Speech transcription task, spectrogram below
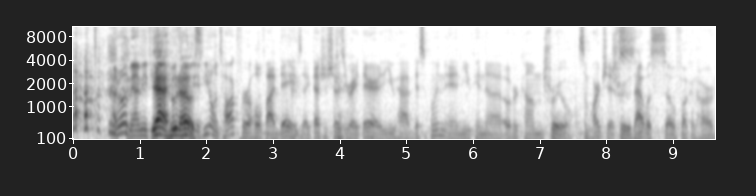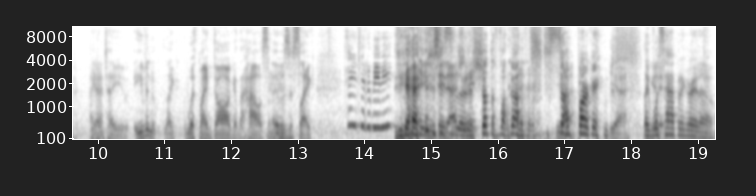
I don't know, man. I mean, if Yeah, you, who if you- knows? if you don't talk for a whole five days, like that just shows you right there that you have discipline and you can uh, overcome true some hardships. True, that was so fucking hard. I Yeah. can tell you. Even like with my dog at the house, it Mhm. was just like, Hey, little baby. yeah, just just, say that just shit? shut the fuck up, just Yeah. stop barking. Yeah. Like, what's it. happening right now,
